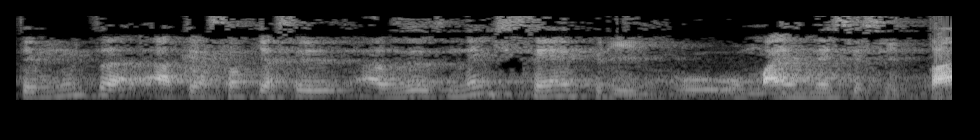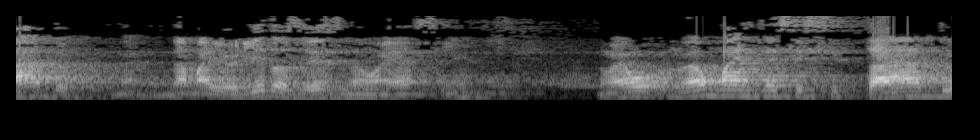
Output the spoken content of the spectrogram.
ter muita atenção que às vezes nem sempre o, o mais necessitado, né, na maioria das vezes não é assim, não é o, não é o mais necessitado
